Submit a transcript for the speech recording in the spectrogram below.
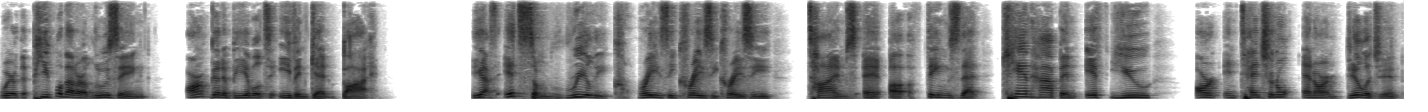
where the people that are losing aren't going to be able to even get by. Yes, it's some really crazy, crazy, crazy times and uh, things that can happen if you aren't intentional and aren't diligent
